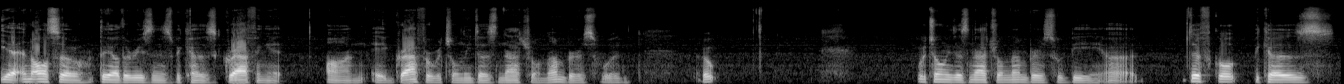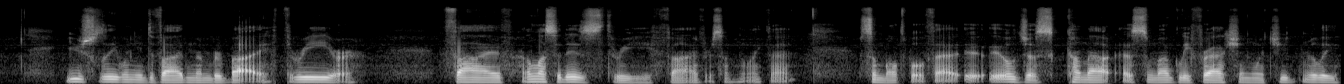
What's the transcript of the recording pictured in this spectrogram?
yeah, and also the other reason is because graphing it on a grapher which only does natural numbers would, oh, which only does natural numbers would be uh, difficult because usually when you divide a number by 3 or 5, unless it is 3, 5 or something like that, some multiple of that, it, it'll just come out as some ugly fraction which you really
